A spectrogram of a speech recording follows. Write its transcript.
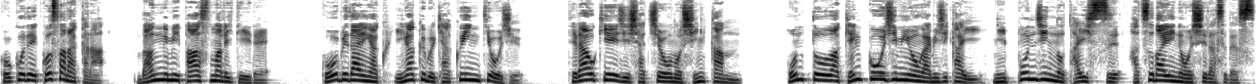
ここでコサナから番組パーソナリティで神戸大学医学部客員教授寺尾啓治社長の新刊本当は健康寿命が短い日本人の体質発売のお知らせです。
